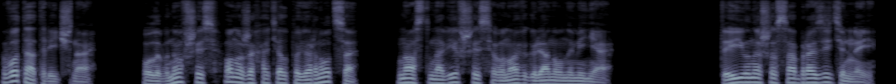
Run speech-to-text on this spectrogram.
«Вот отлично». Улыбнувшись, он уже хотел повернуться, но, остановившись, вновь глянул на меня. «Ты, юноша, сообразительный.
